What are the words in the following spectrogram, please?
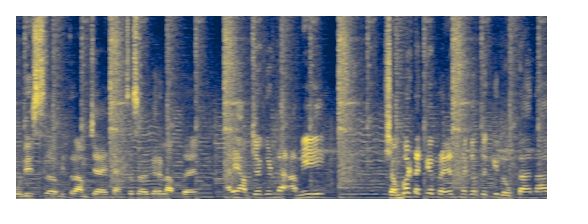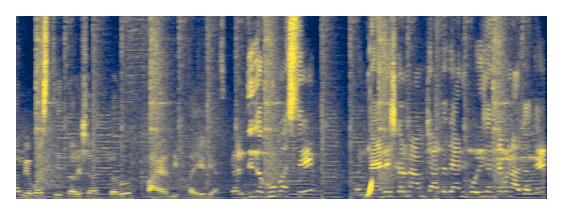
पोलीस मित्र आमचे आहेत त्यांचं सहकार्य लाभतं आहे आणि आमच्याकडनं आम्ही शंभर टक्के प्रयत्न करतो की लोकांना व्यवस्थित दर्शन करून बाहेर निघता येईल याचं. गर्दी तर खूप असते मॅनेज करणं आमच्या हातात आहे आणि पोलिसांच्या पण हातात आहे.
